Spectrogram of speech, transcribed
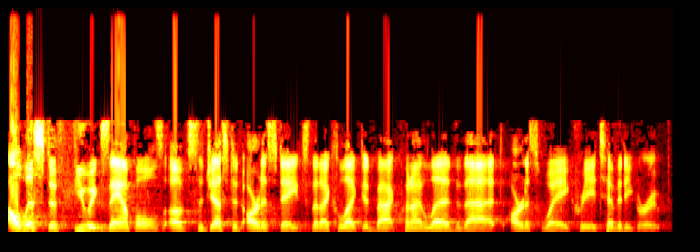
I'll list a few examples of suggested artist dates that I collected back when I led that Artist Way creativity group.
